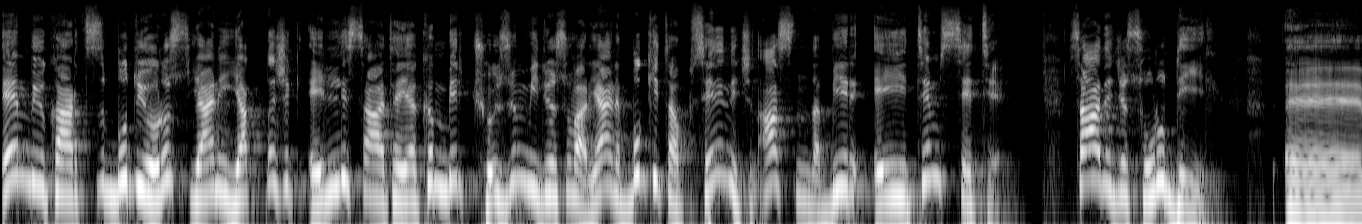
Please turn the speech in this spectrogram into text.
en büyük artısı bu diyoruz. Yani yaklaşık 50 saate yakın bir çözüm videosu var. Yani bu kitap senin için aslında bir eğitim seti. Sadece soru değil. Ee,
